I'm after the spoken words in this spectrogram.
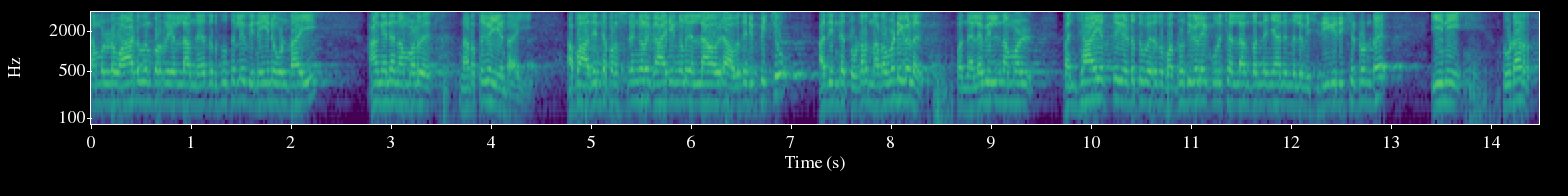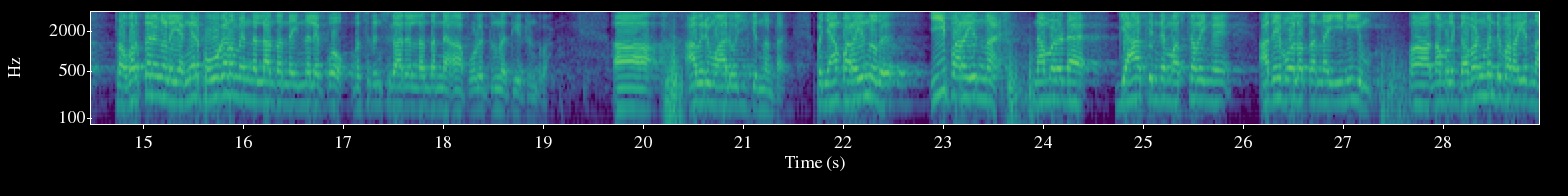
നമ്മളുടെ വാർഡ് മെമ്പറുടെ എല്ലാം നേതൃത്വത്തിൽ വിനയനം ഉണ്ടായി അങ്ങനെ നമ്മൾ നടത്തുകയുണ്ടായി. അപ്പൊ അതിന്റെ പ്രശ്നങ്ങൾ കാര്യങ്ങൾ എല്ലാം അവർ അവതരിപ്പിച്ചു. അതിന്റെ തുടർ നടപടികൾ ഇപ്പൊ നിലവിൽ നമ്മൾ പഞ്ചായത്ത് എടുത്തു വരുന്ന പദ്ധതികളെ കുറിച്ചെല്ലാം തന്നെ ഞാൻ ഇന്നലെ വിശദീകരിച്ചിട്ടുണ്ട്. ഇനി തുടർ പ്രവർത്തനങ്ങൾ എങ്ങനെ പോകണം എന്നെല്ലാം തന്നെ ഇന്നലെ ഇപ്പോൾ റെസിഡൻസുകാരെല്ലാം തന്നെ ആ പോളിറ്റിന് എത്തിയിട്ടുണ്ട്. അവരും ആലോചിക്കുന്നുണ്ട്. അപ്പൊ ഞാൻ പറയുന്നത് ഈ പറയുന്ന നമ്മളുടെ ഗ്യാസിന്റെ മസ്റ്ററിങ് അതേപോലെ തന്നെ ഇനിയും നമ്മൾ ഗവൺമെന്റ് പറയുന്ന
